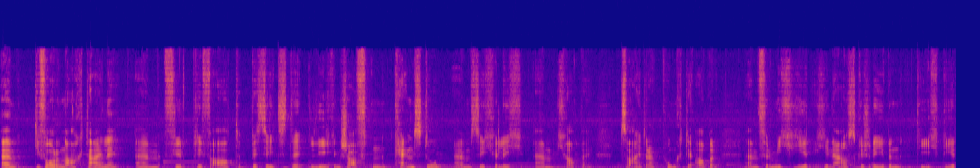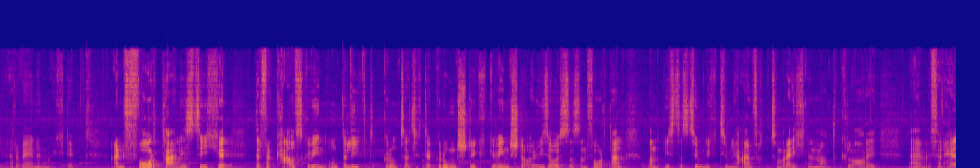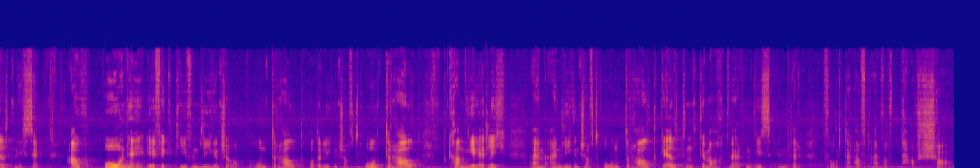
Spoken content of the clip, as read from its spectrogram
Ähm, die Vor- und Nachteile ähm, für privat besetzte Liegenschaften kennst du ähm, sicherlich. Ähm, ich habe zwei, drei Punkte aber ähm, für mich hier hinausgeschrieben, die ich dir erwähnen möchte. Ein Vorteil ist sicher, der Verkaufsgewinn unterliegt grundsätzlich der Grundstückgewinnsteuer. Wieso ist das ein Vorteil? Man ist das ziemlich, ziemlich einfach zum Rechnen, man hat klare ähm, Verhältnisse. Auch ohne effektiven Liegenschaftsunterhalt oder Liegenschaftsunterhalt kann jährlich ähm, ein Liegenschaftsunterhalt geltend gemacht werden. Dies in der Vorteilhaft einfach pauschal.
